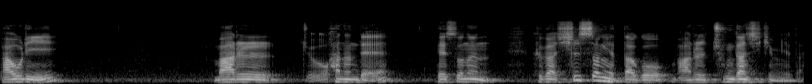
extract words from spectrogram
바울이 말을 쭉 하는데 베소는 그가 실성했다고 말을 중단시킵니다.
